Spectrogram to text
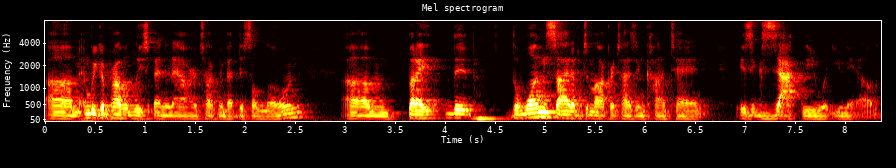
um, and we could probably spend an hour talking about this alone. Um, but I the the one side of democratizing content is exactly what you nailed,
